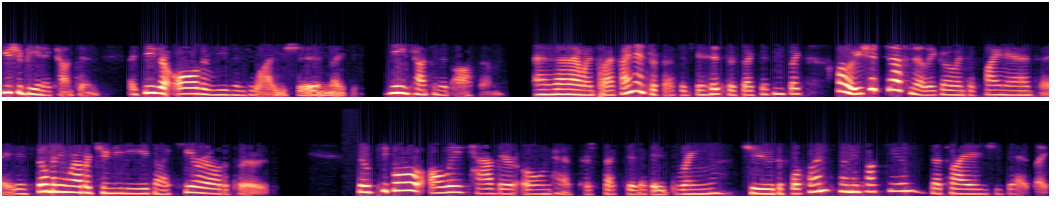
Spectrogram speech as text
"You should be an accountant. Like these are all the reasons why you should, and like being accountant is awesome. And then I went to my finance professor to get his perspective, and he's like, "Oh, you should definitely go into finance. There's so many more opportunities, and like here are all the pros." So people always have their own kind of perspective that they bring to the forefront when they talk to you. That's why you get like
